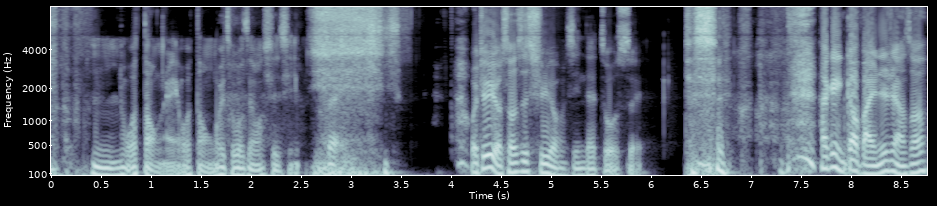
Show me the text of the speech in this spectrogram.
嗯，我懂诶、我懂，我也做过这种事情。对，我觉得有时候是虚荣心在作祟，就是他跟你告白，你就想说，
